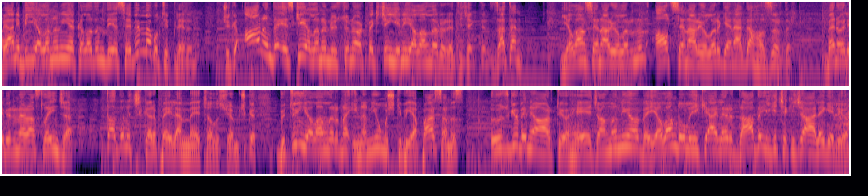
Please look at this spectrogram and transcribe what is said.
Ve hani bir yalanını yakaladın diye sevinme bu tiplerin. Çünkü anında eski yalanın üstünü örtmek için yeni yalanlar üretecektir. Zaten yalan senaryolarının alt senaryoları genelde hazırdır. Ben öyle birine rastlayınca tadını çıkarıp eğlenmeye çalışıyorum. Çünkü bütün yalanlarına inanıyormuş gibi yaparsanız özgüveni artıyor, heyecanlanıyor ve yalan dolu hikayeleri daha da ilgi çekici hale geliyor.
